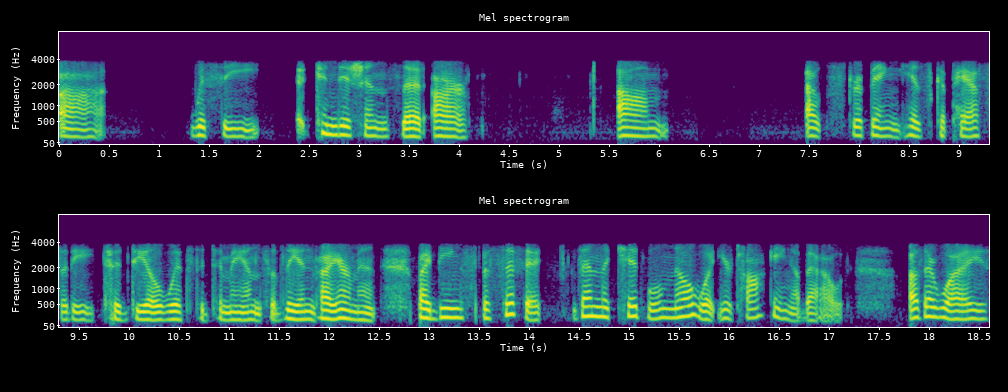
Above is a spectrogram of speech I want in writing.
uh, with the conditions that are um, outstripping his capacity to deal with the demands of the environment. By being specific, then the kid will know what you're talking about. Otherwise,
